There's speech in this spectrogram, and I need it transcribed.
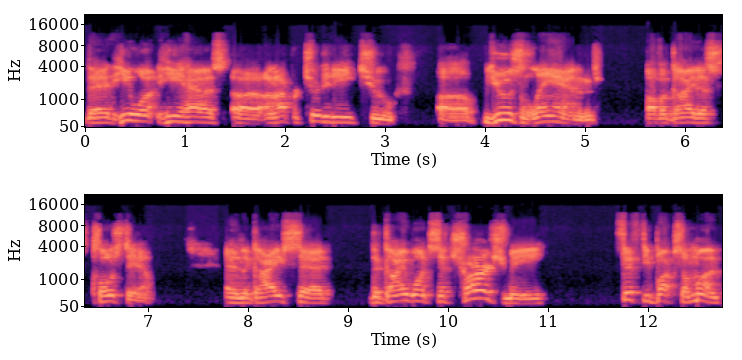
that he want he has uh, an opportunity to uh, use land of a guy that's close to him and the guy said the guy wants to charge me 50 bucks a month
